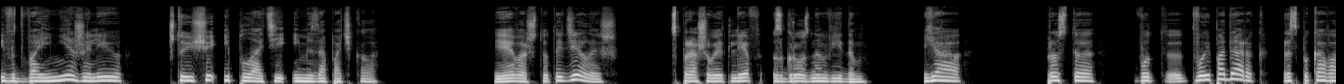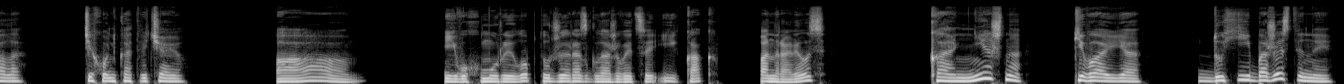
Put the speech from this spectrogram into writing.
и вдвойне жалею, что еще и платье ими запачкала. «Ева, что ты делаешь?» спрашивает Лев с грозным видом. «Я просто вот э, твой подарок распаковала», тихонько отвечаю. -а, -а. Его хмурый лоб тут же разглаживается. «И как? Понравилось?» «Конечно!» Киваю я. Духи божественные.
